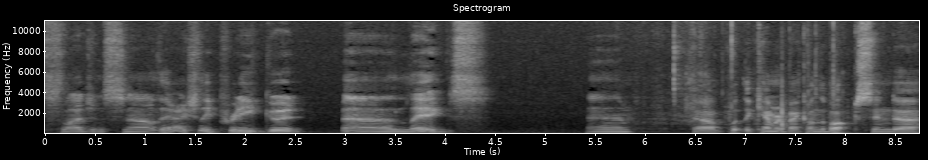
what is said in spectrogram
Sludge and Snarl. They're actually pretty good uh, legs. Um, I'll put the camera back on the box and uh,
